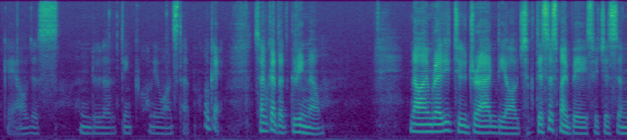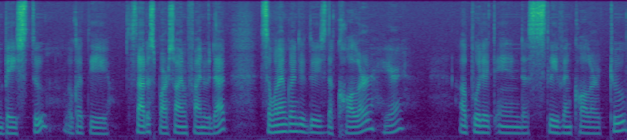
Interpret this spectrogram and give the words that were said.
Okay I'll just undo that I think only one step. Okay so I've got that green now now I'm ready to drag the object. This is my base which is in base 2 look at the status bar so I'm fine with that. So what I'm going to do is the color here. I'll put it in the sleeve and color 2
